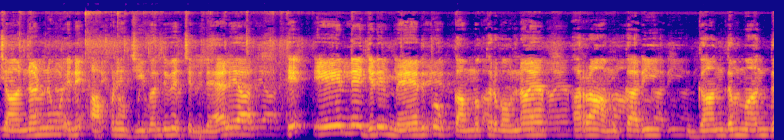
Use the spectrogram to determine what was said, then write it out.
ਚਾਨਣ ਨੂੰ ਇਹਨੇ ਆਪਣੇ ਜੀਵਨ ਦੇ ਵਿੱਚ ਲੈ ਲਿਆ, ਤੇ ਇਹਨੇ ਜਿਹੜੇ ਮੈਂ ਇਹਦੇ ਕੋਲ ਕੰਮ ਕਰਵਾਉਣਾ ਆ, ਹਰਾਮਕਾਰੀ, ਗੰਦਮੰਦ,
